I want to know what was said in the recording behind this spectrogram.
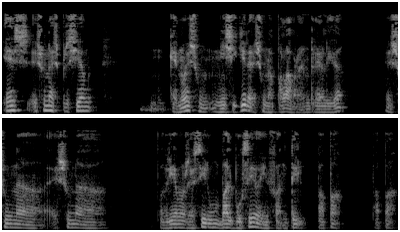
Es, es una expresión que no es un, ni siquiera es una palabra en realidad, es una, es una, podríamos decir, un balbuceo infantil, papá, papá.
